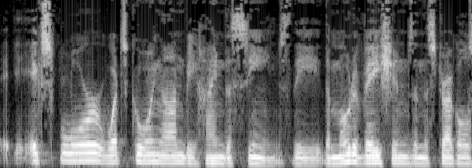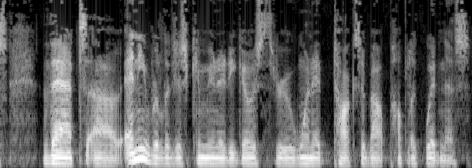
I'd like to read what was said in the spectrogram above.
explore what's going on behind the scenes, the, the motivations and the struggles that uh, any religious community goes through when it talks about public witness.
